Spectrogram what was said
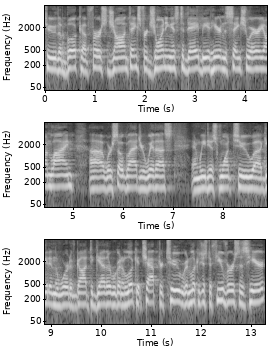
to the book of First John. Thanks for joining us today, be it here in the sanctuary online. Uh, we're so glad you're with us, and we just want to uh, get in the Word of God together. We're going to look at chapter 2. We're going to look at just a few verses here,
